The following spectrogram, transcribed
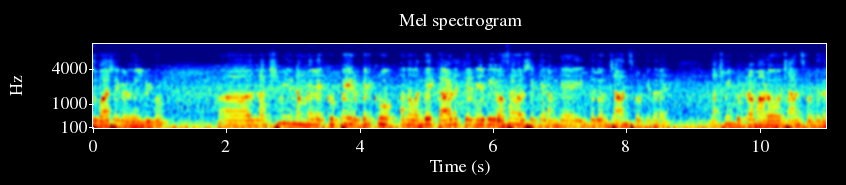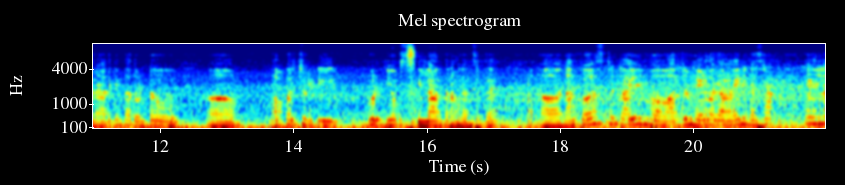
ಶುಭಾಶಯಗಳು ಎಲ್ರಿಗೂ. ಲಕ್ಷ್ಮಿ ನಮ್ಮ ಮೇಲೆ ಕೃಪೆ ಇರಬೇಕು ಅನ್ನೋ ಒಂದೇ ಕಾರಣಕ್ಕೆ ಮೇ ಬಿ ಹೊಸ ವರ್ಷಕ್ಕೆ ನಮಗೆ ಇಂಥದ್ದೊಂದು ಚಾನ್ಸ್ ಕೊಟ್ಟಿದ್ದಾರೆ. ಲಕ್ಷ್ಮೀ ಪುತ್ರ ಮಾಡೋ ಚಾನ್ಸ್ ಕೊಟ್ಟಿದ್ದಾರೆ. ಅದಕ್ಕಿಂತ ದೊಡ್ಡ ಅಪರ್ಚುನಿಟಿ ಗುಡ್ ನ್ಯೂಸ್ ಇಲ್ಲ ಅಂತ ನಮ್ಗೆ ಅನಿಸುತ್ತೆ. ನಾನು ಫಸ್ಟ್ ಟೈಮ್ ಅರ್ಜುನ್ ಹೇಳಿದಾಗ ಏ ನಿನ್ನ ಹೆಸರು? ಏ ಇಲ್ಲ,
